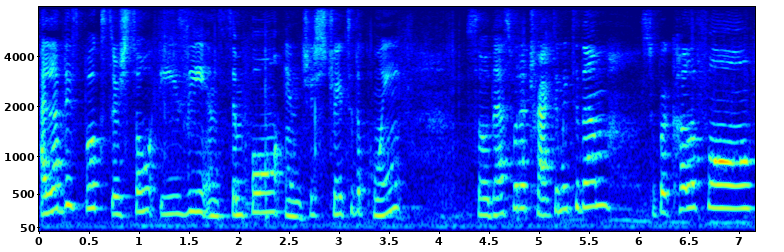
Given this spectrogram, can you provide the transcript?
I love these books. They're so easy and simple and just straight to the point. So that's what attracted me to them. Super colorful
